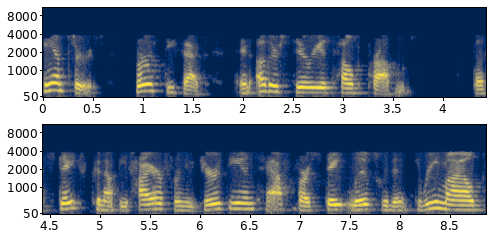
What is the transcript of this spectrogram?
cancers, birth defects, and other serious health problems. The stakes could not be higher for New Jerseyans. Half of our state lives within three miles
